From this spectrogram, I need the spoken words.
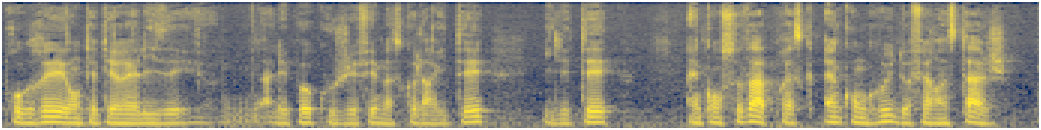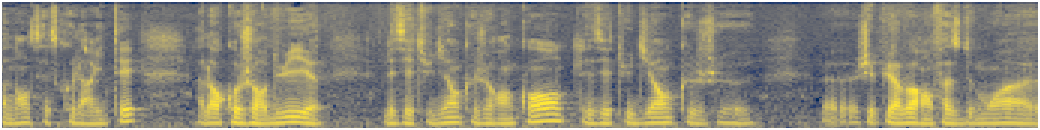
progrès ont été réalisés. À l'époque où j'ai fait ma scolarité, il était inconcevable, presque incongru de faire un stage pendant cette scolarité, alors qu'aujourd'hui, les étudiants que je rencontre, les étudiants que euh, j'ai pu avoir en face de moi euh,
